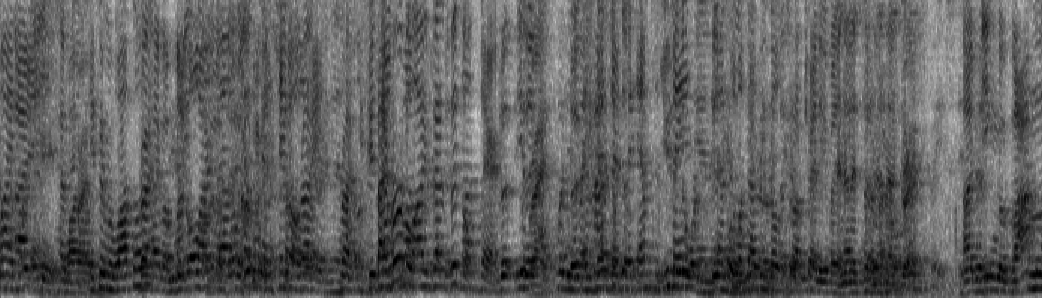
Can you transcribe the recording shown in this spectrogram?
My case? If you're Muwatal, Right. I have a it's mindset all that that it's it's not going to take there. Right, right. If you I verbalize that, it's bittul. not there. The, you know, Right. the, And the then concept of empty using space the word and bittul Tumah doesn't go That's through. what I'm trying to get my. And then it's- and then that's right. Airspace. I'm being mavatal.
